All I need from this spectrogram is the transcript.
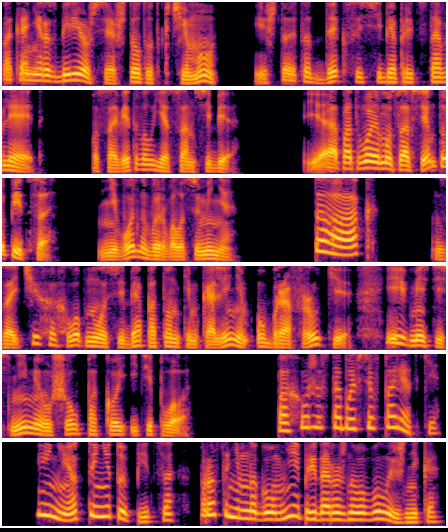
пока не разберешься, что тут к чему и что этот Декс из себя представляет», — посоветовал я сам себе. «Я, по-твоему, совсем тупица?» — невольно вырвалось у меня. «Так», Зайчиха хлопнула себя по тонким коленям, убрав руки, и вместе с ними ушел покой и тепло. «Похоже, с тобой все в порядке. И нет, ты не тупица, просто немного умнее придорожного булыжника»,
